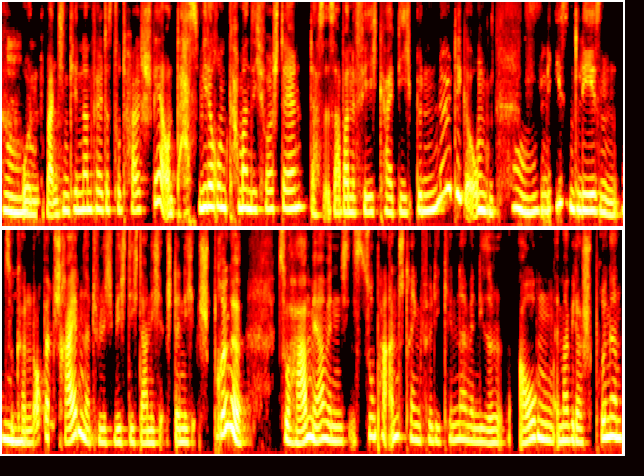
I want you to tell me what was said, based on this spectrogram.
Mhm. Und manchen Kindern fällt es total schwer. Und das wiederum kann man sich vorstellen, das ist aber eine Fähigkeit, die ich benötige, um mhm. fließend lesen zu mhm. können. Und auch beim Schreiben natürlich wichtig, da nicht ständig Sprünge zu haben, ja, wenn es ist super anstrengend für die Kinder, wenn diese Augen immer wieder Sprünge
